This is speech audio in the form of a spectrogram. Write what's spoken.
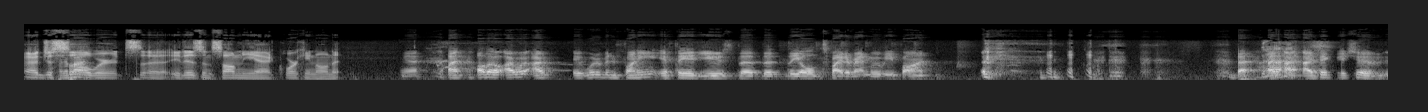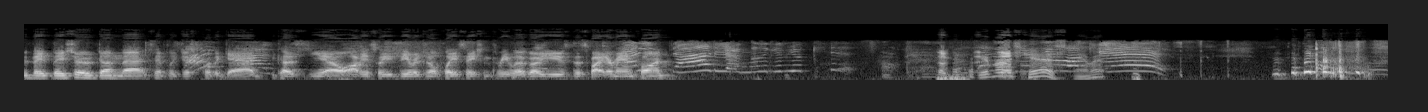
I just saw about- where it's uh, it is Insomniac working on it. Yeah. I, although I would, I, it would have been funny if they had used the, the, the old Spider-Man movie font. That- I, I, I think they should have they, they should have done that simply just for the gag because you know obviously the original PlayStation 3 logo used the Spider-Man font. They'll, Give you a kiss. Okay. Give her a they'll- kiss, damn it.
